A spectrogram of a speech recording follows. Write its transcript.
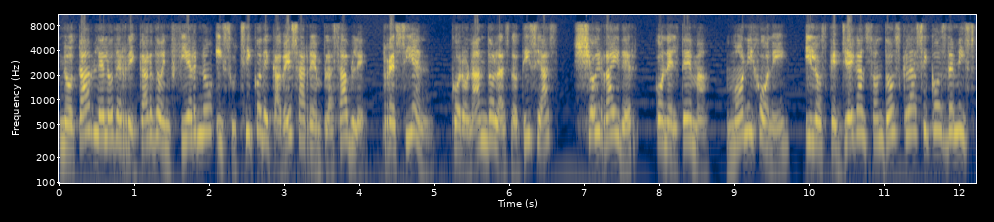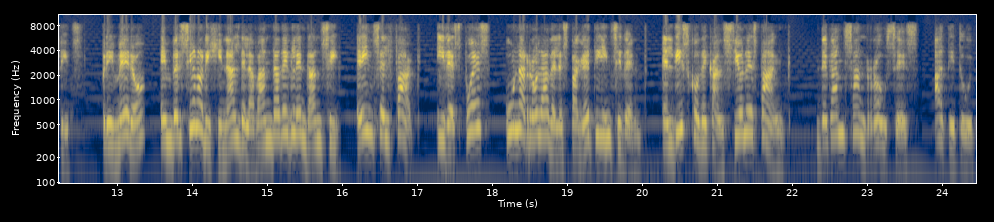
Notable lo de Ricardo Infierno y su chico de cabeza reemplazable. Recién, coronando las noticias, Shoy Rider, con el tema Money Honey, y los que llegan son dos clásicos de Misfits. Primero, en versión original de la banda de Glenn Danzig, Angel Fuck, y después, una rola del Spaghetti Incident, el disco de canciones punk, de Guns N' Roses, Attitude.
